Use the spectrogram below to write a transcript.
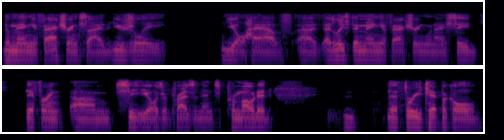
the manufacturing side, usually you'll have, uh, at least in manufacturing, when I see different um, CEOs or presidents promoted, the three typical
